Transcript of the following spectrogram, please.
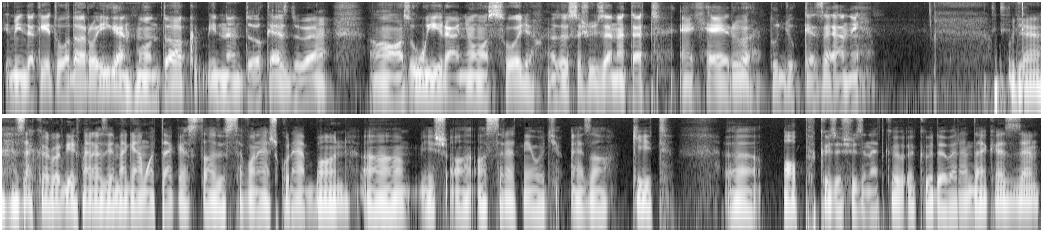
mind a két oldalról igent mondtak, innentől kezdve az új irány az, hogy az összes üzenetet egy helyről tudjuk kezelni. Ugye Zuckerbergék már azért megálmodták ezt az összevonást korábban, és azt szeretné, hogy ez a két app közös üzenetküldővel rendelkezzen,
